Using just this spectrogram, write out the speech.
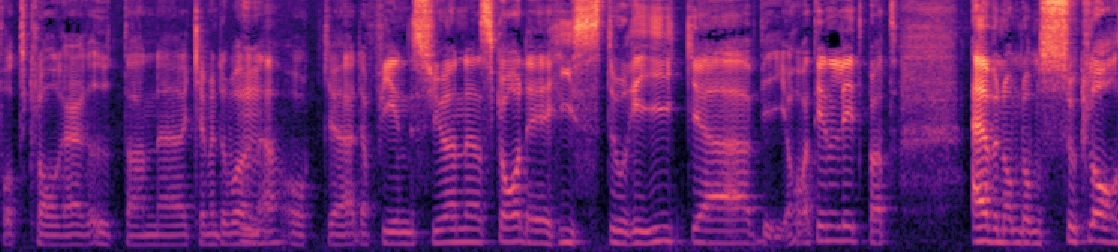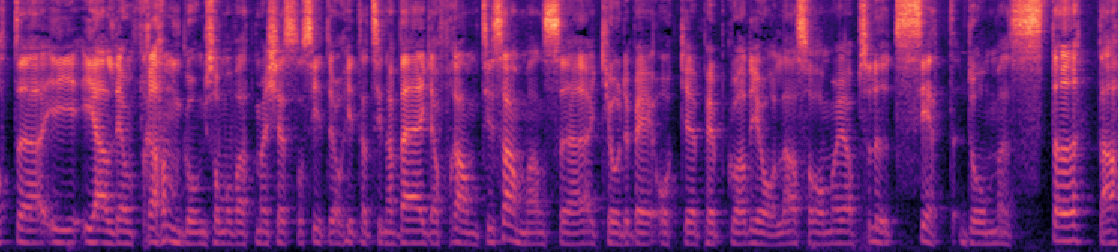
fått klara er utan uh, Kevin De Bruyne mm. och uh, det finns ju en skadehistorik. Uh, vi har varit inne lite på att Även om de såklart i, i all den framgång som har varit Manchester City har hittat sina vägar fram tillsammans, KDB och Pep Guardiola, så har man ju absolut sett dem stöta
